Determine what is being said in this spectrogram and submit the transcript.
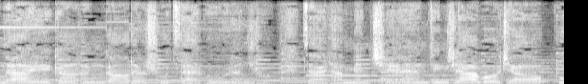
那一棵很高的树在不远处，在他面前停下过脚步。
